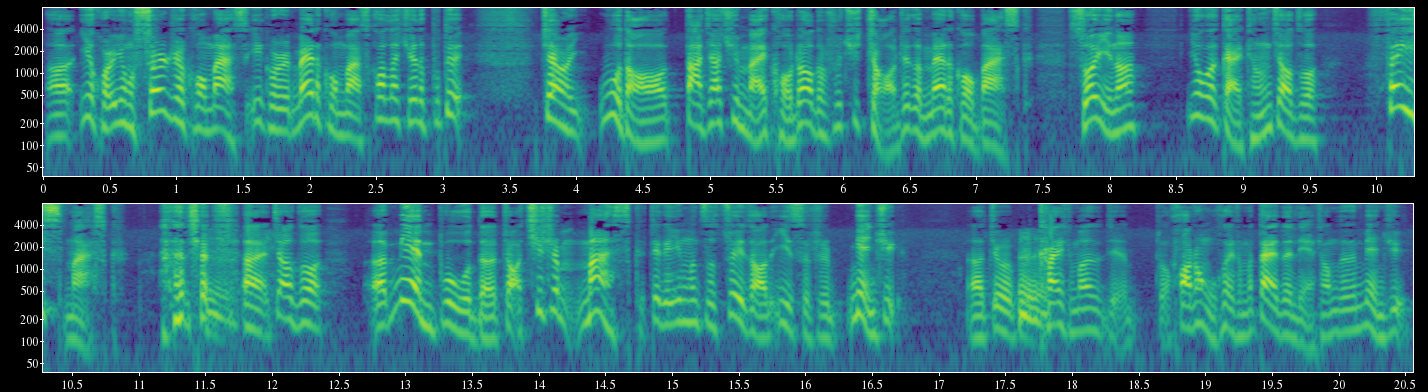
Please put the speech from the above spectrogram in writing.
啊！一会儿用 surgical mask，一会儿 medical mask，后来觉得不对，这样误导大家去买口罩的时候去找这个 medical mask，所以呢，又会改成叫做 face mask，这哎叫做呃面部的罩。其实 mask 这个英文字最早的意思是面具，呃，就是开什么化妆舞会什么戴在脸上的面具，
